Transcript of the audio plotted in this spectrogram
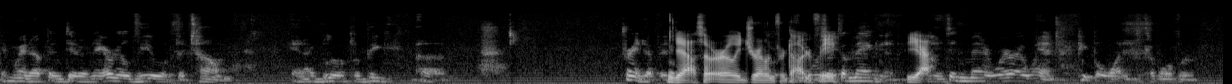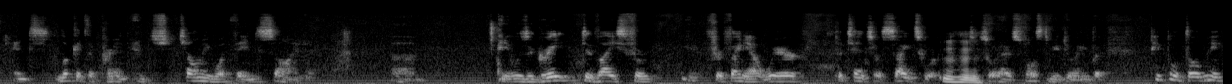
and went up and did an aerial view of the town, and I blew up a big uh, print of it. Yeah, so early drone photography. It was like a magnet. Yeah. It didn't matter where I went. People wanted to come over and look at the print and tell me what they saw in it. Um, it was a great device for for finding out where potential sites were, Mhm. which is what I was supposed to be doing. But people told me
